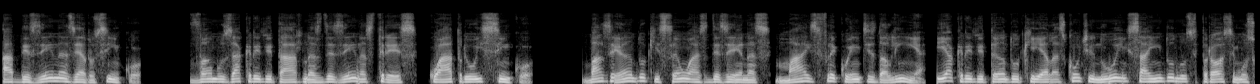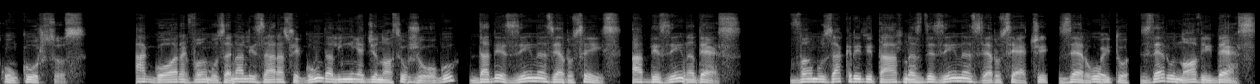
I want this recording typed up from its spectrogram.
à dezena 05. Vamos acreditar nas dezenas 3, 4 e 5. Baseando que são as dezenas mais frequentes da linha, e acreditando que elas continuem saindo nos próximos concursos. Agora vamos analisar a segunda linha de nosso jogo, da dezena 06, à dezena 10. Vamos acreditar nas dezenas 07, 08, 09 e 10.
